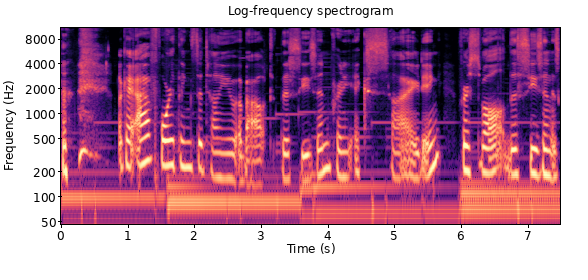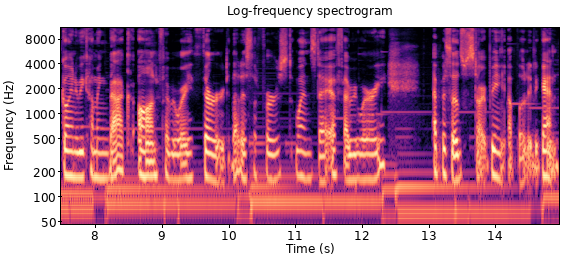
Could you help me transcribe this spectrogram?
okay, I have four things to tell you about this season. Pretty exciting. First of all, this season is going to be coming back on February 3rd. That is the first Wednesday of February. Episodes will start being uploaded again.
